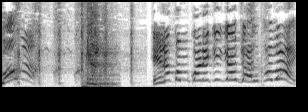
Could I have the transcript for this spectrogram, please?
বৌমা, এরকম করে কি কেউ জল খাওয়ায়?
